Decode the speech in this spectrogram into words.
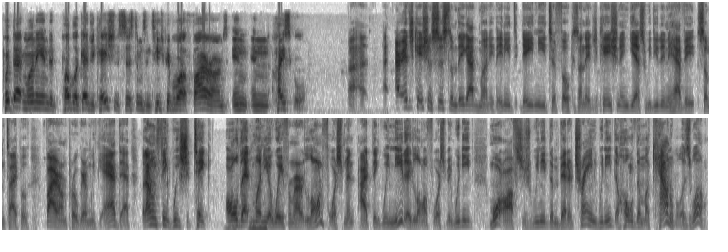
put that money into public education systems and teach people about firearms in, in high school? Uh, our education system, they got money. They need to, they need to focus on education. And yes, we do need to have a some type of firearm program. We can add that, but I don't think we should take all that money away from our law enforcement. I think we need a law enforcement. We need more officers. We need them better trained. We need to hold them accountable as well.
